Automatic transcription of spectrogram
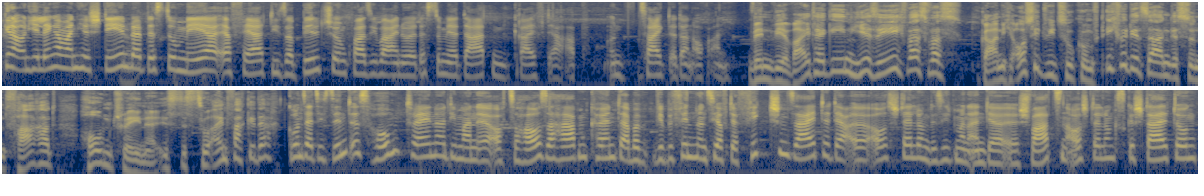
Genau, und je länger man hier stehen bleibt, desto mehr erfährt dieser Bildschirm quasi über einen oder desto mehr Daten greift er ab und zeigt er dann auch an. Wenn wir weitergehen, hier sehe ich was, was gar nicht aussieht wie Zukunft. Ich würde jetzt sagen, das sind Fahrrad-Home-Trainer. Ist das zu einfach gedacht? Grundsätzlich sind es Home-Trainer, die man äh, auch zu Hause haben könnte. Aber wir befinden uns hier auf der Fiction-Seite der äh, Ausstellung. Das sieht man an der äh, schwarzen Ausstellungsgestaltung.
